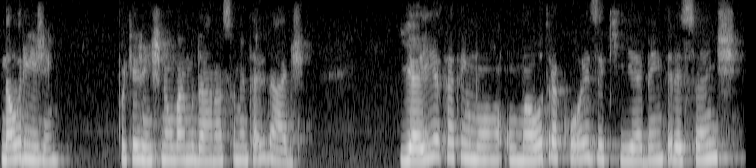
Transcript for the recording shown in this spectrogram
na origem, porque a gente não vai mudar a nossa mentalidade. E aí até tem uma, uma outra coisa que é bem interessante,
